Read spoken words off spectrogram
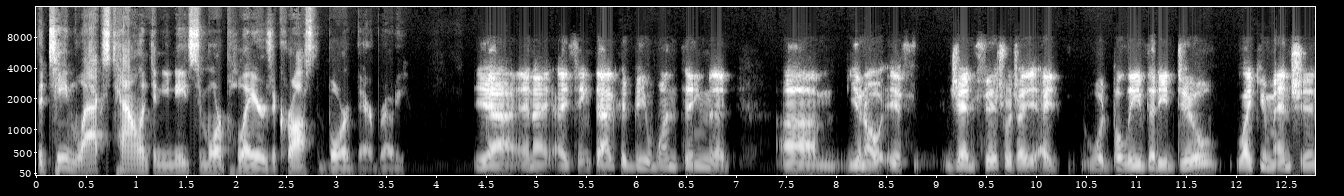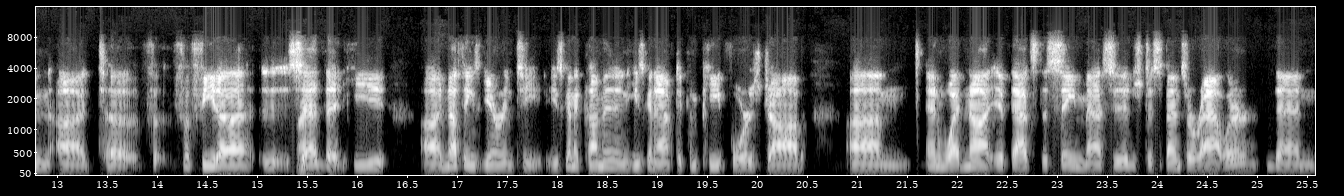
the team lacks talent and you need some more players across the board there, Brody. Yeah, and I, I think that could be one thing that um, you know, if Jedd Fisch, which I, I would believe that he do, like you mentioned, uh, to F- Fifita uh, said right. that he uh, nothing's guaranteed. He's going to come in and he's going to have to compete for his job um, and whatnot. If that's the same message to Spencer Rattler, then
